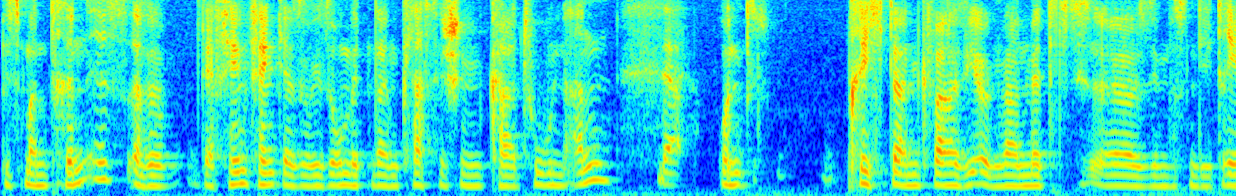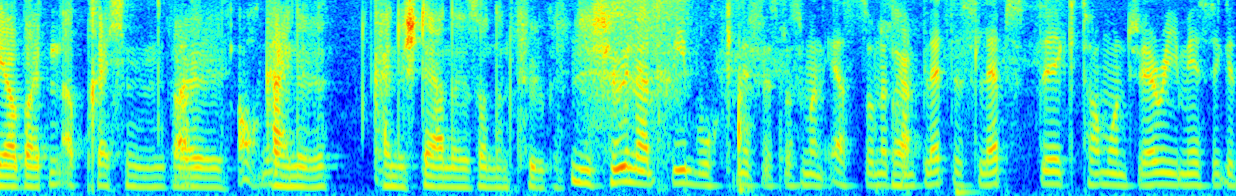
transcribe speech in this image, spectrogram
bis man drin ist. Also der Film fängt ja sowieso mit einem klassischen Cartoon an Ja. und bricht dann quasi irgendwann mit, äh, sie müssen die Dreharbeiten abbrechen, weil auch ne- keine, keine Sterne, sondern Vögel. Ein schöner Drehbuchkniff ist, dass man erst so eine Ja. komplette Slapstick, Tom und Jerry-mäßige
